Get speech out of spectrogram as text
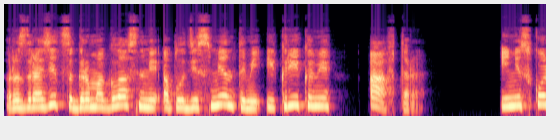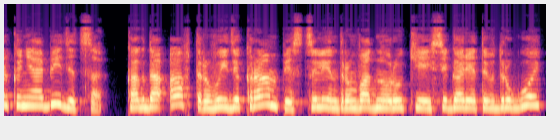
разразится громогласными аплодисментами и криками автора. И нисколько не обидится, когда автор, выйдя к рампе с цилиндром в одной руке и сигаретой в другой,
